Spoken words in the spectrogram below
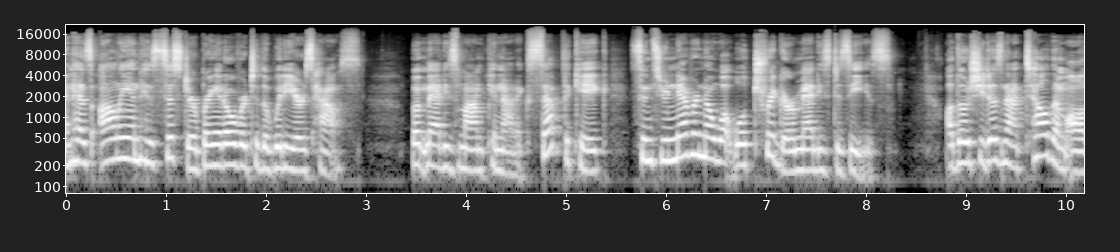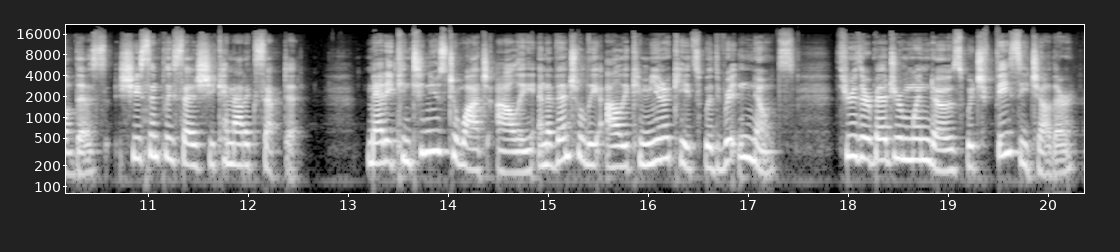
and has Ollie and his sister bring it over to the Whittier's house. But Maddie's mom cannot accept the cake since you never know what will trigger Maddie's disease. Although she does not tell them all of this, she simply says she cannot accept it. Maddie continues to watch Ollie, and eventually Ollie communicates with written notes through their bedroom windows, which face each other,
